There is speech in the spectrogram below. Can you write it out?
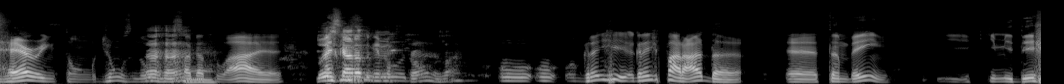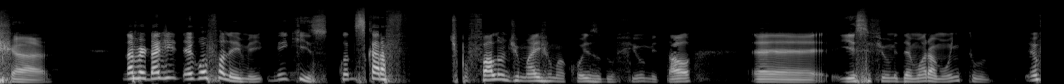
Harington, o Jon Snow que Aham. sabe É. atuar. é. Dois caras do Game o- of Thrones lá. O, o, o grande, a grande parada é, também, e que me deixa. Na verdade, é igual eu falei, meio, meio que isso. Quando os caras tipo, falam demais de uma coisa do filme e tal, é, e esse filme demora muito, eu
